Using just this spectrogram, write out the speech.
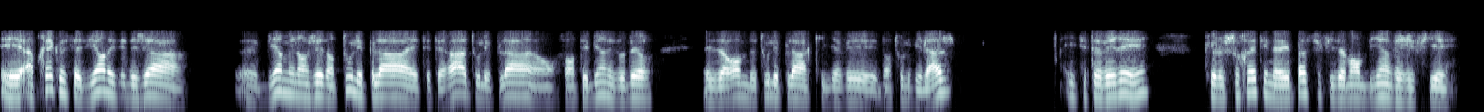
Et après que cette viande était déjà euh, bien mélangé dans tous les plats, etc. Tous les plats, on sentait bien les odeurs, les arômes de tous les plats qu'il y avait dans tout le village. Il s'est avéré que le chouchet, il n'avait pas suffisamment bien vérifié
